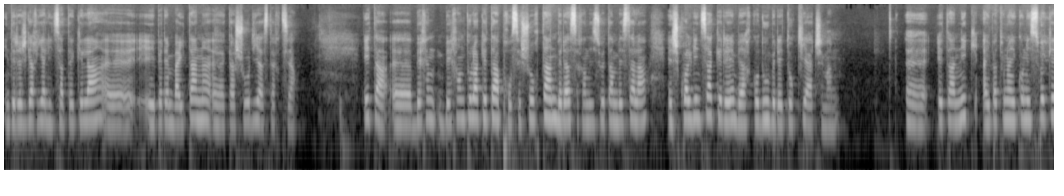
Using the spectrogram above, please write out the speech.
interesgarria litzatekela eh, eperen baitan eh, kasu hori aztertzea. Eta eh, behantolak eta prozesu hortan, beraz, errandizuetan bezala, eskualgintzak ere beharko du bere tokia atseman. Eh, eta nik, aipatu nahiko nizueke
